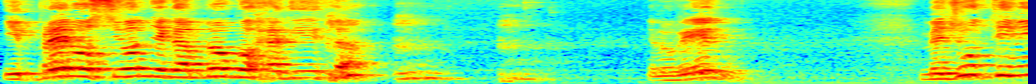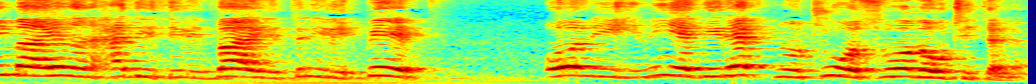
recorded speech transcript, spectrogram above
i prenosi od njega mnogo haditha. Jel u redu? Međutim, ima jedan hadith ili dva ili tri ili pet, on ih nije direktno čuo od svoga učitelja.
